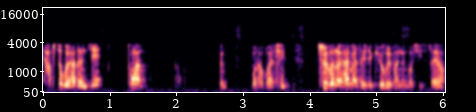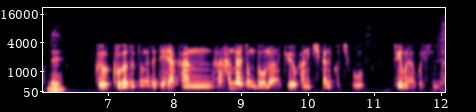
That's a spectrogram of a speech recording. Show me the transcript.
합숙을 하든지 통학 그 뭐라고 하지 출근을 하면서 이제 교육을 받는 것이 있어요. 네. 그 그것을 통해서 대략 한 한 달 정도는 교육하는 시간을 거치고 투입을 하고 있습니다.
